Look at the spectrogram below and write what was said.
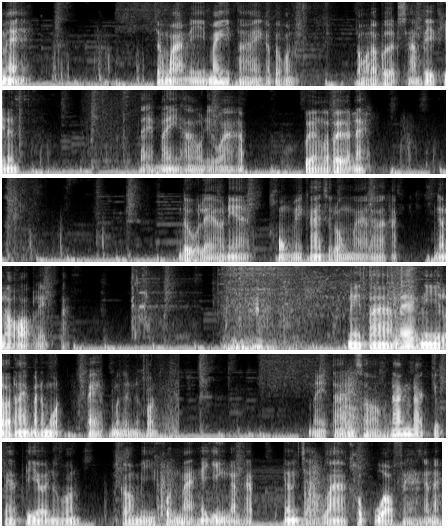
แหม่จังหวะนี้ไม่ตายครับทุกคนต้อระเบิดซ้ำไปอีกทีนึง แต่ไม่เอาดีกว่าครับเปลืองระเบิดนะ ดูแล้วเนี่ยคงไม่กล้าจะลงมาแล้วล่ะครับ งั้นเราออกเลยดีกว่าในตาแรกนี้เราได้มาทั้งหมด 80,000ทุกคน ในตาที่สองนั่งดักอยู่แป๊บเดียวทุกคน ก็มีคนมาให้ยิงกันครับ เนื่องจากว่าเขากลัวแฝงกันนะ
